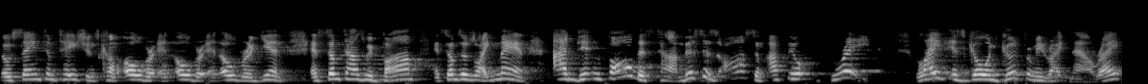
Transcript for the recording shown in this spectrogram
Those same temptations come over and over and over again. And sometimes we bomb, and sometimes we're like, man, I didn't fall this time. This is awesome. I feel great. Life is going good for me right now, right?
